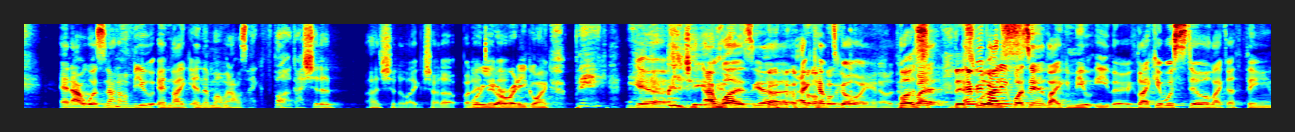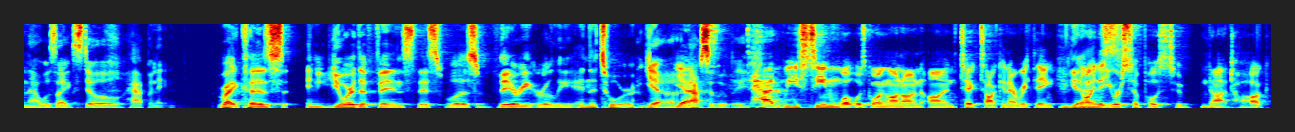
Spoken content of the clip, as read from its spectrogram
and I was not on mute and like in the moment I was like fuck I should have I should have like shut up but I Were you already going big? Yeah, I was. Yeah, I kept going. And I was, Plus, but this everybody was- wasn't like mute either. Like it was still like a thing that was like still happening. Right, because in your defense, this was very early in the tour. Yeah, yeah, absolutely. Had we seen what was going on on on TikTok and everything, knowing that you were supposed to not talk,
